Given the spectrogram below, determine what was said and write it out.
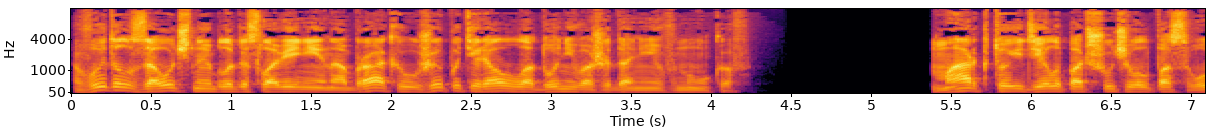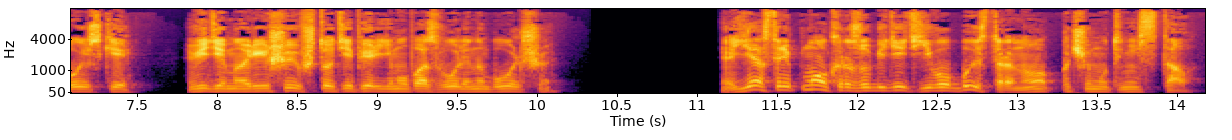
выдал заочное благословение на брак и уже потерял ладони в ожидании внуков. Марк то и дело подшучивал по-свойски, видимо, решив, что теперь ему позволено больше. Ястреб мог разубедить его быстро, но почему-то не стал.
